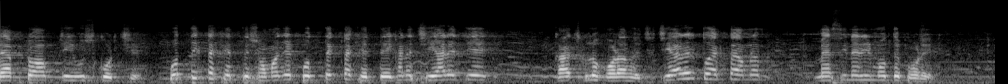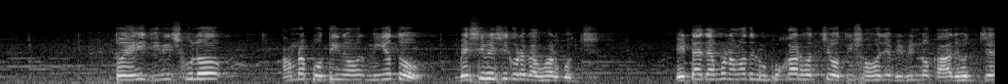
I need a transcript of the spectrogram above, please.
ল্যাপটপ যে ইউজ করছে, প্রত্যেকটা ক্ষেত্রে, সমাজের প্রত্যেকটা ক্ষেত্রে এখানে চেয়ারের যে কাজগুলো করা হয়েছে চেয়ারের তো একটা আমরা মেশিনারির মধ্যে পড়ে। তো এই জিনিসগুলো আমরা প্রতিনিয়ত বেশি বেশি করে ব্যবহার করছি। এটা যেমন আমাদের উপকার হচ্ছে, অতি সহজে বিভিন্ন কাজ হচ্ছে।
